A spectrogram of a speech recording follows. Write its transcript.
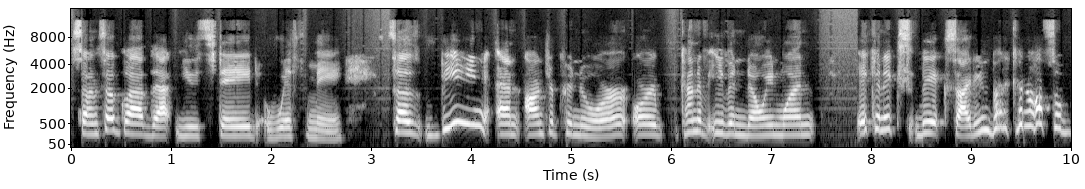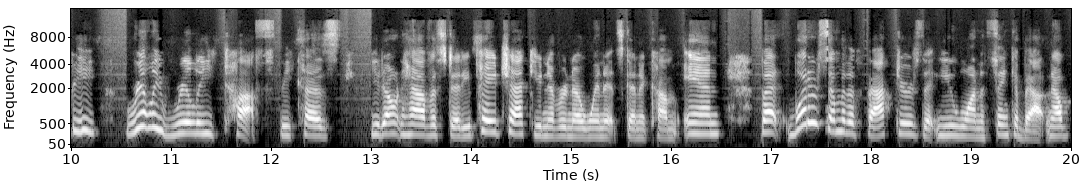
So I'm so glad that you stayed with me. So being an entrepreneur or kind of even knowing one, it can ex- be exciting, but it can also be really, really tough because you don't have a steady paycheck. You never know when it's going to come in. But what are some of the factors that you want to think about? Now,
